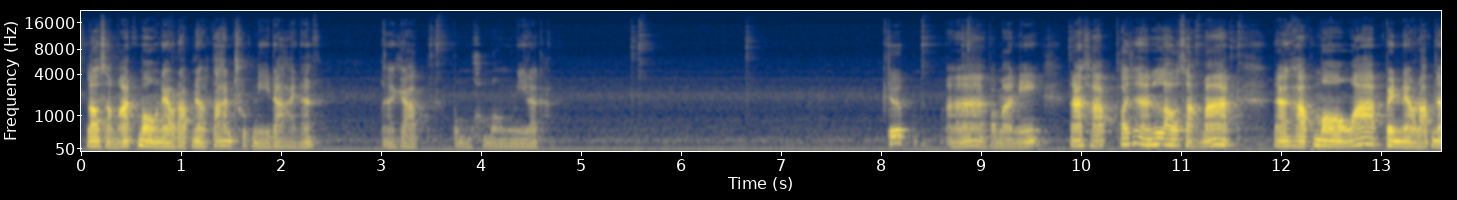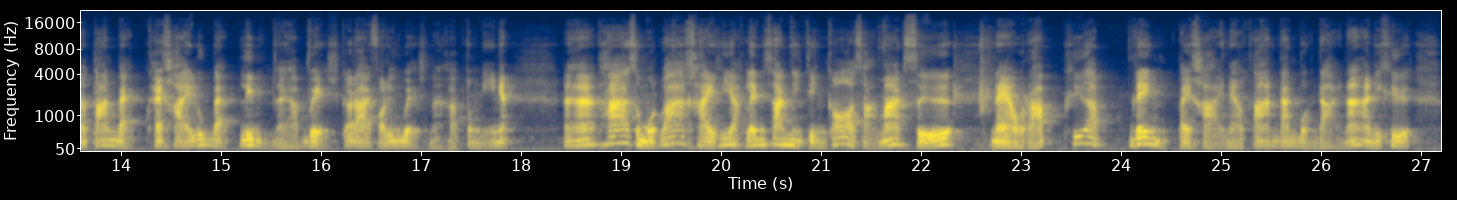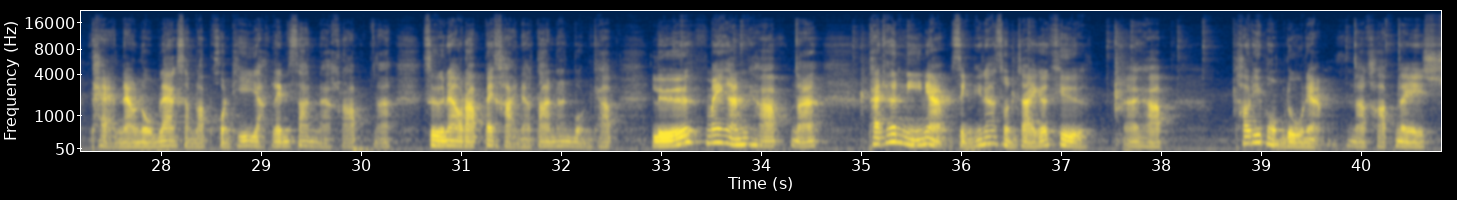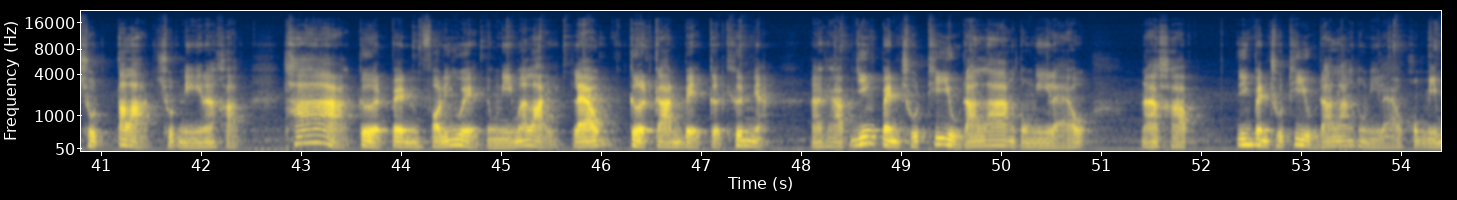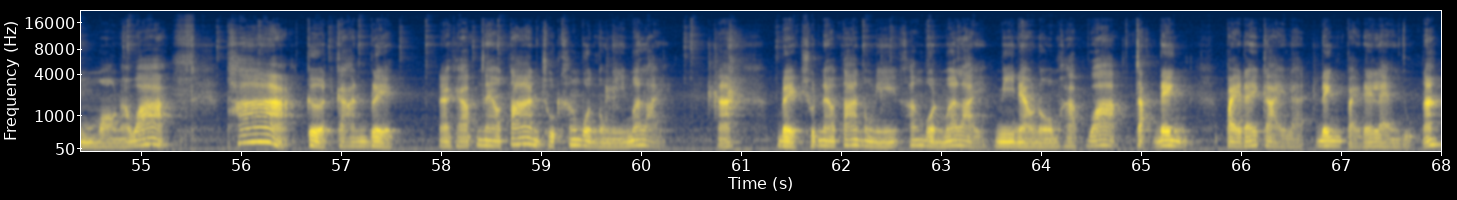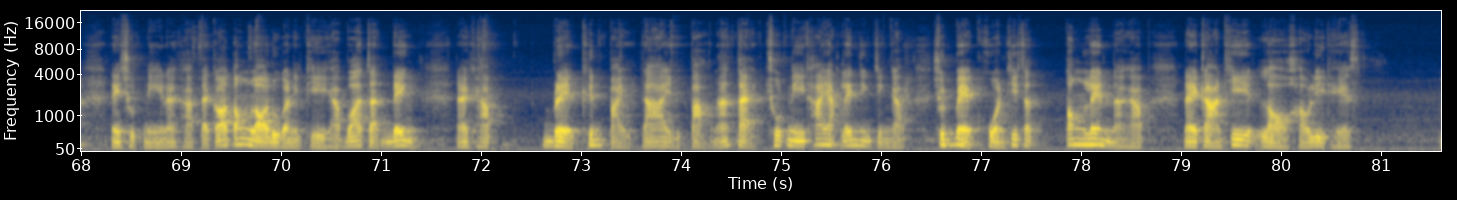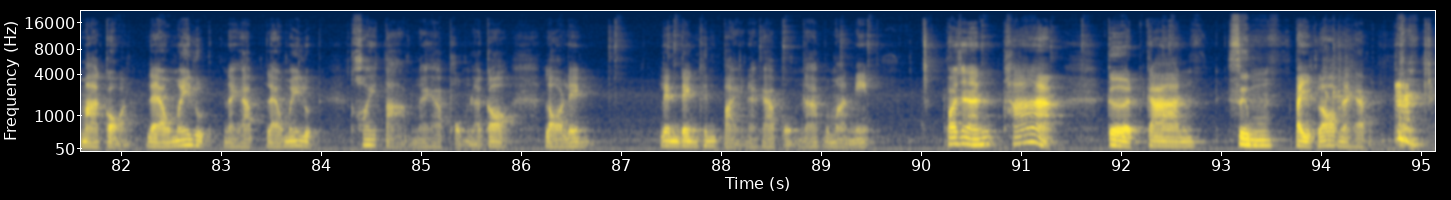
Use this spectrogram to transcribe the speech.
เราสามารถมองแนวรับแนวต้านชุดนี้ได้นะนะครับ ผมขอมองตรงนี้แล้วกันจึ๊บอ่าประมาณนี้นะครับ เพราะฉะนั้นเราสามารถ นะครับมองว่าเป็นแนวรับแนวต้านแบบคล้ายๆ รูปแบบริมนะครับเวชก็ได้ falling wedge นะครับตรงนี้เนี่ยนะฮะถ้าสมมติว่าใครที่อยากเล่นสั้นจริง ๆ ก็สามารถซื้อแนวรับเพื่อเด้งไปขายแนวต้านด้านบนได้นะ อันนี้คือแผนแนวโน้มแรกสำหรับคนที่อยากเล่นสั้นนะครับนะซื้อแนวรับไปขายแนวต้านด้านบนครับ หรือไม่งั้นครับนะแพทเทิร์นนี้เนี่ยสิ่งที่น่าสนใจก็คือนะครับ เท่าที่ผมดูเนี่ยนะครับในชุดตลาดชุดนี้นะครับ ถ้าเกิดเป็น falling wedge ตรงนี้เมื่อไหร่ แล้วเกิดการเบรกเกิดขึ้นเนี่ยนะครับ ยิ่งเป็นชุดที่อยู่ด้านล่างตรงนี้แล้วนะครับ ยิ่งเป็นชุดที่อยู่ด้านล่างตรงนี้แล้ว ผมมีมุมมองนะว่า ถ้าเกิดการเบรกนะครับแนวต้านชุดข้างบนตรงนี้เมื่อไหร่นะเบรกชุดแนวต้านตรงนี้ข้างบนเมื่อไหร่ มีแนวโน้มครับว่าจะเด้ง ไปได้ไกลและเด้งไปได้แรงอยู่นะในชุดนี้นะครับ แต่ก็ต้องรอดูกันอีกทีครับว่าจะเด้งนะครับเบรกขึ้นไปได้หรือเปล่านะ แต่ชุดนี้ถ้าอยากเล่นจริง ๆ ครับ ชุดเบรกควรที่จะต้องเล่นนะครับ ในการที่รอเขารีเทสมาก่อนแล้วไม่หลุดนะครับ แล้วไม่หลุดค่อยตามนะครับ ผมแล้วก็รอเล่นเล่นเด้งขึ้นไปนะครับ ผมนะประมาณนี้ เพราะฉะนั้นถ้าเกิดการซึม ไปอีกรอบนะครับ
